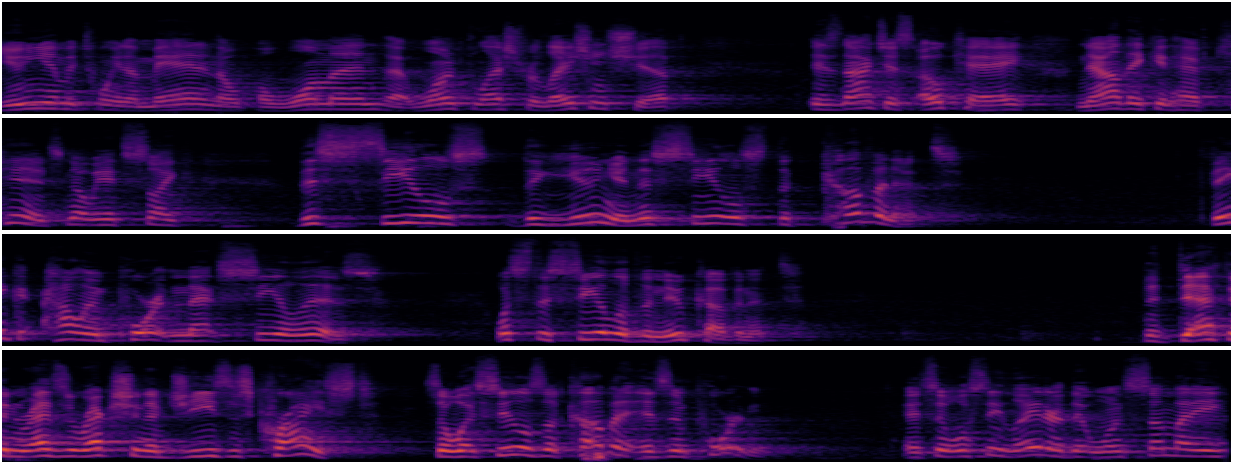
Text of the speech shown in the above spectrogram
union between a man and a, a woman, that one flesh relationship, is not just, okay, now they can have kids. No, it's like this seals the union, this seals the covenant. Think how important that seal is. What's the seal of the new covenant? The death and resurrection of Jesus Christ. So, what seals a covenant is important. And so, we'll see later that when somebody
